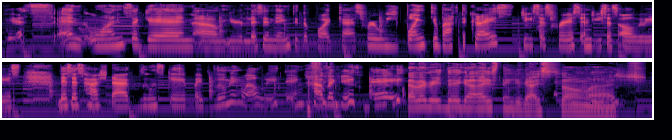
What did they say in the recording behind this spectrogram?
Yes. And once again, um, you're listening to the podcast where we point you back to Christ, Jesus first and Jesus always. This is hashtag Bloomscape by Blooming While Waiting. Have a great day. Have a great day, guys. Thank you guys so much.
